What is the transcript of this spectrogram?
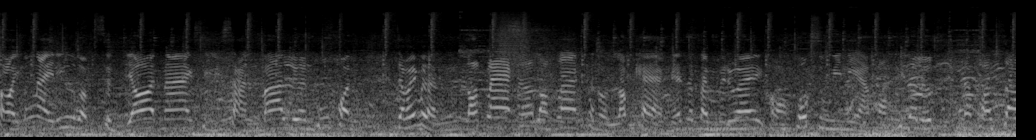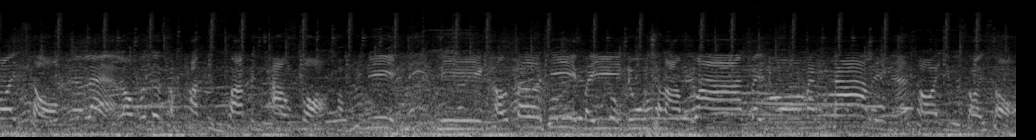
ซอยข้างในนี่คือแบบสุดยอดมากสีสันบ้านเรือนผู้คนจะไม่เหมือนล็อกแรกนะล็อกแรกถนนรับแขกเนี่ยจะเต็มไปด้วยของพวกซูวีเนียของที่ระลึกแต่พอซอยสองนั่นแหละ เราก็จะสัมผัสถึงความเป็นชาวเกาะของที่นี่ มีเคาน์เตอร์ที่ไปดูฉลามวาฬไปดูแมนด้าอะไรอย่างเงี้ยซอยอยู่ซอยสอง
